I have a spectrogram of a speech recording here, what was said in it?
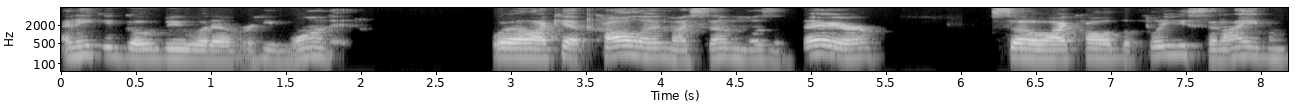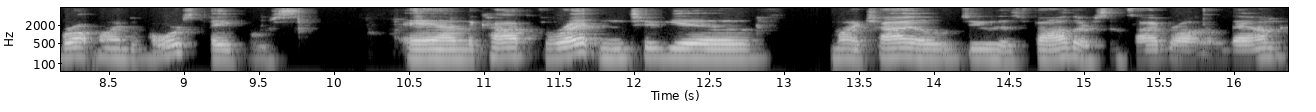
and he could go do whatever he wanted. Well, I kept calling, my son wasn't there. So I called the police and I even brought my divorce papers. And the cop threatened to give my child to his father since I brought him down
